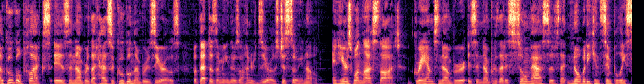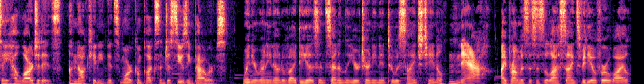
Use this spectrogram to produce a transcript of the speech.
A googolplex is a number that has a googol number of zeros, but that doesn't mean there's 100 zeros, just so you know. And here's one last thought. Graham's number is a number that is so massive that nobody can simply say how large it is. I'm not kidding, it's more complex than just using powers. When you're running out of ideas and suddenly you're turning into a science channel? Nah. I promise this is the last science video for a while.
